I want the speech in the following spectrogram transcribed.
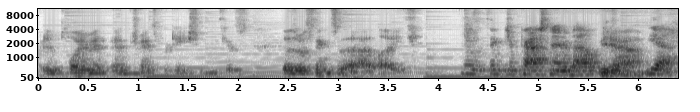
are employment and transportation because those are things that I like. Those are things you're passionate about. Yeah. Yeah.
